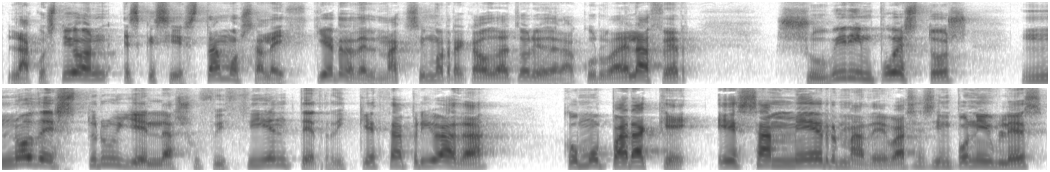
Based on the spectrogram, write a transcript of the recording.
La cuestión es que si estamos a la izquierda del máximo recaudatorio de la curva de Laffer, subir impuestos no destruye la suficiente riqueza privada como para que esa merma de bases imponibles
